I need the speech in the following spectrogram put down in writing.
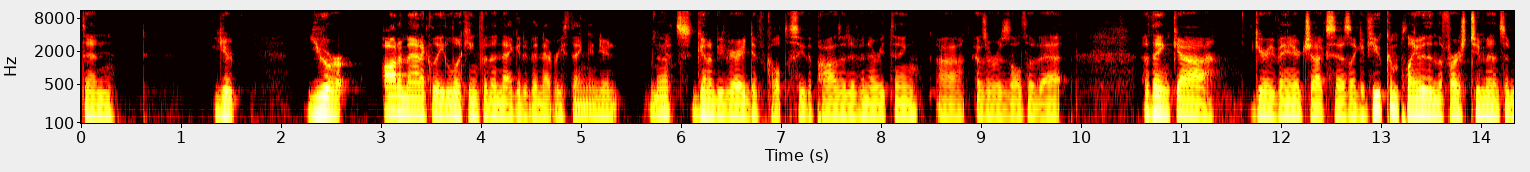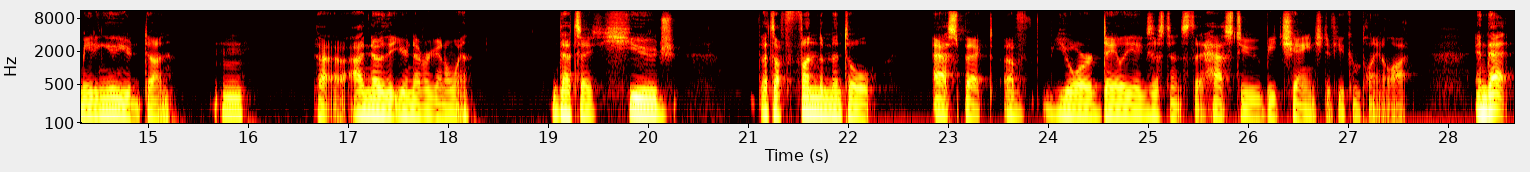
then you're you're automatically looking for the negative in everything, and you're No. it's going to be very difficult to see the positive in everything uh, as a result of that. I think uh, Gary Vaynerchuk says like if you complain within the first two minutes of meeting you, you're done. Mm. I I know that you're never going to win. That's a huge, that's a fundamental aspect of your daily existence that has to be changed if you complain a lot. And that,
